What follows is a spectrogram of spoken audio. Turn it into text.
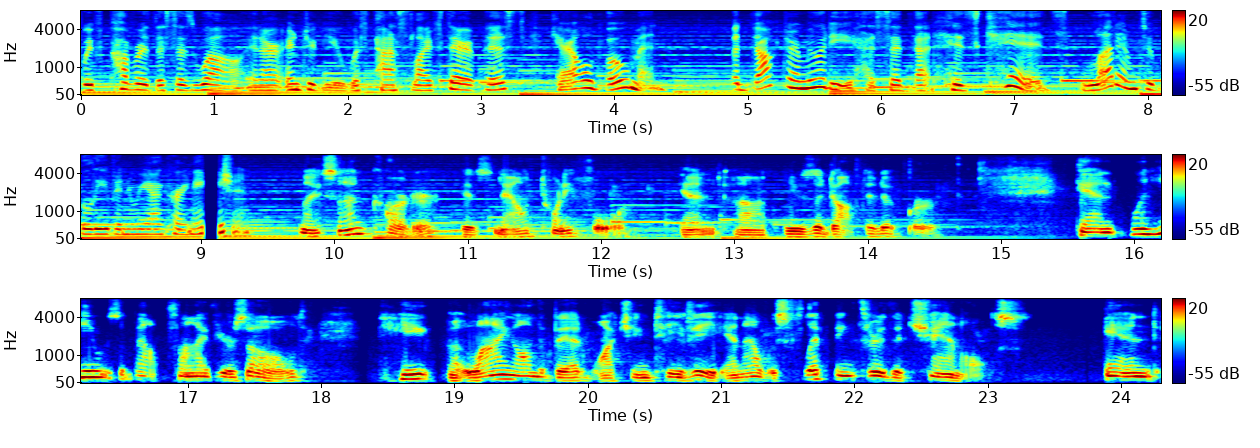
We've covered this as well in our interview with past life therapist Carol Bowman. But Dr. Moody has said that his kids led him to believe in reincarnation. My son Carter is now 24 and uh, he was adopted at birth. And when he was about five years old, he uh, lying on the bed watching TV, and I was flipping through the channels, and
